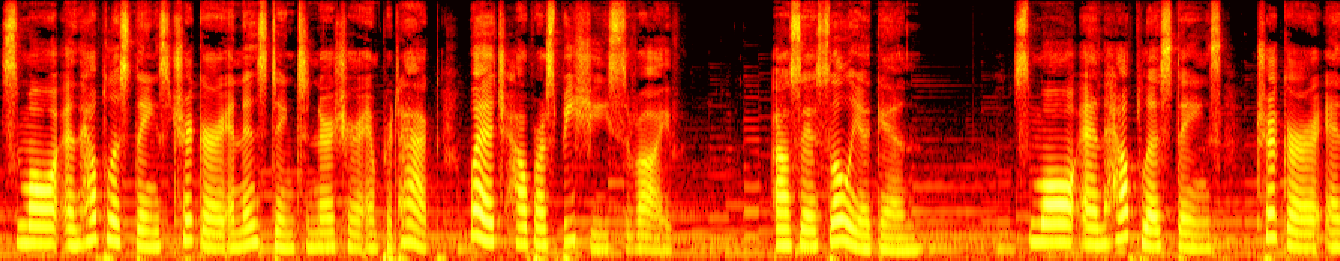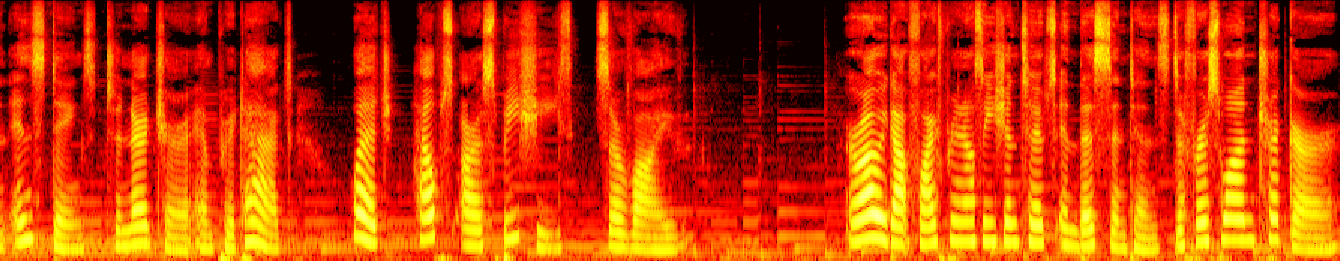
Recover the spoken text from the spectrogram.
Small and helpless things trigger an instinct to nurture and protect, which help our species survive. I'll say it slowly again. Small and helpless things trigger an instinct to nurture and protect, which helps our species survive. Alright, we got five pronunciation tips in this sentence. The first one, trigger.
